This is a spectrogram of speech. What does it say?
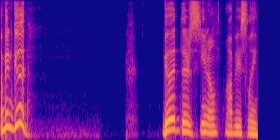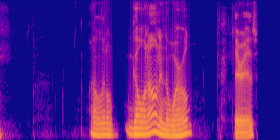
I've been good. Good. There's, you know, obviously a little going on in the world. There is.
